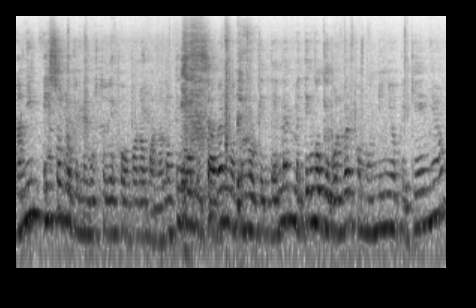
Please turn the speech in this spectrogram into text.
A mí eso es lo que me gustó de Ho'oponopono. No tengo que saber, no tengo que entender, me tengo que volver como un niño pequeño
